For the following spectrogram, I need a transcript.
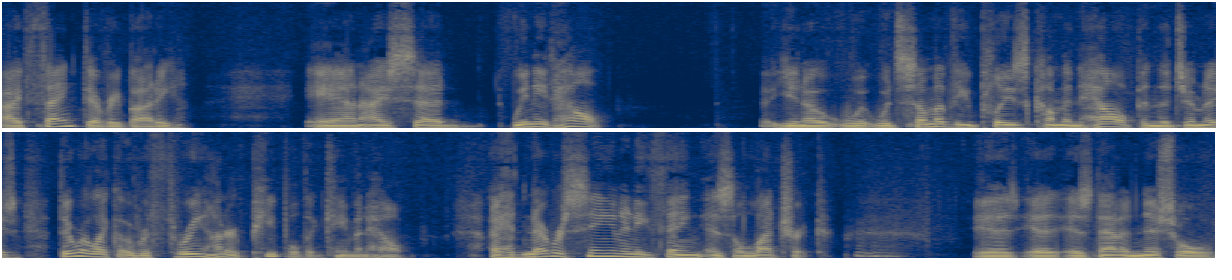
I thanked everybody, and I said, "We need help. You know, w- would some of you please come and help in the gymnasium?" There were like over 300 people that came and helped. I had never seen anything as electric mm-hmm. as, as that initial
